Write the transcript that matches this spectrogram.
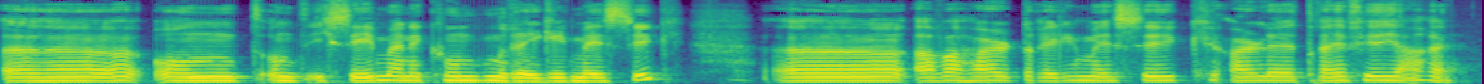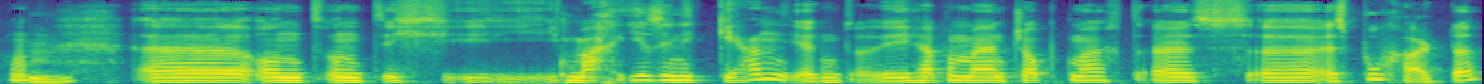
Äh, und, und ich sehe meine Kunden regelmäßig äh, aber halt regelmäßig alle drei, vier Jahre. Hm? Mhm. Äh, und und ich, ich mache irrsinnig gern irgendwas. Ich habe mal einen Job gemacht als, äh, als Buchhalter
